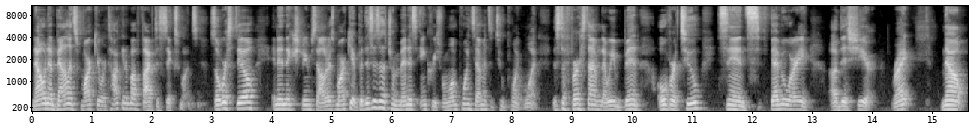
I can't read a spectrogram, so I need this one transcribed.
Now, in a balanced market, we're talking about five to six months. So we're still in an extreme seller's market, but this is a tremendous increase from 1.7 to 2.1. This is the first time that we've been over two since February of this year, right? Now,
